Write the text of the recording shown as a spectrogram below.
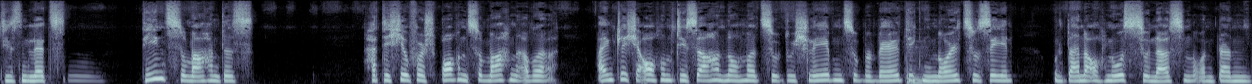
diesen letzten Dienst zu machen, das hatte ich ihr versprochen zu machen, aber eigentlich auch um die Sachen nochmal zu durchleben, zu bewältigen, mhm. neu zu sehen und dann auch loszulassen und dann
